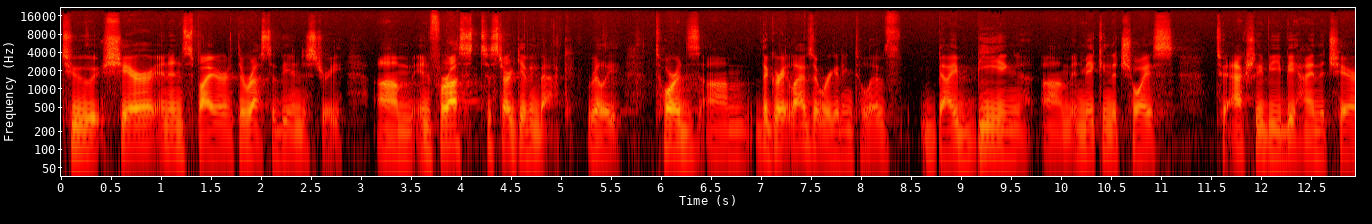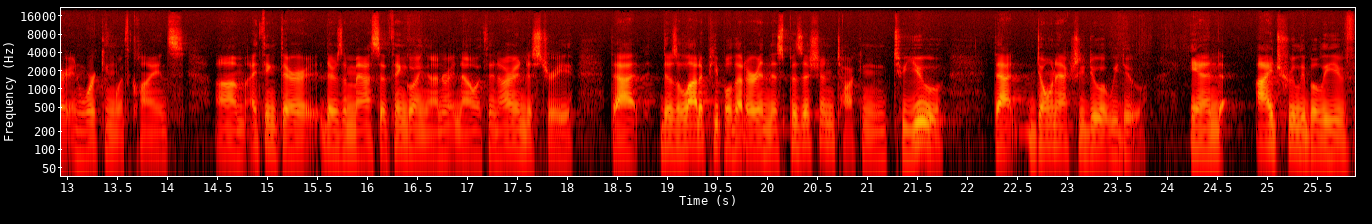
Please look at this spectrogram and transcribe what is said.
to share and inspire the rest of the industry, um, and for us to start giving back, really, towards um, the great lives that we're getting to live by being um, and making the choice to actually be behind the chair and working with clients. Um, I think there, there's a massive thing going on right now within our industry that there's a lot of people that are in this position talking to you that don't actually do what we do. And I truly believe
